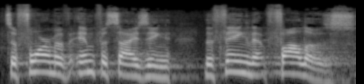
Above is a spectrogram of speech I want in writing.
It's a form of emphasizing the thing that follows.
